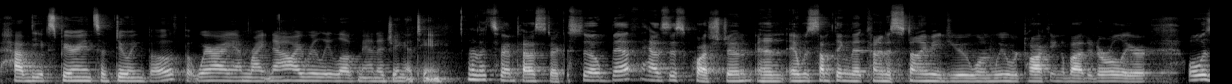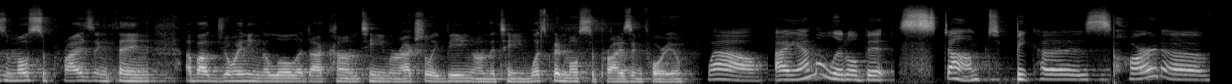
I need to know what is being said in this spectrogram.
have the experience of doing both. But where I am right now, I really love managing a team. Well, that's fantastic. So Beth has this question, and it was something that kind of stymied you when we were talking about it earlier. What was the most surprising thing about joining the Lola.com team or actually being on the team? What's been most surprising for you? Wow, I am a little bit stumped because part of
